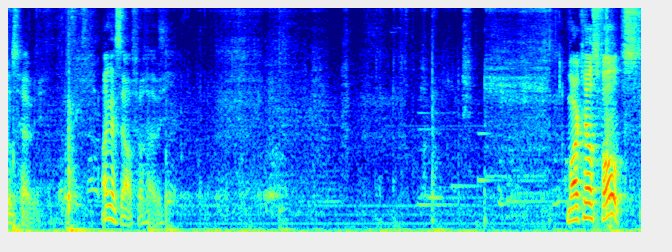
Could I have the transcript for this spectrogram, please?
feels heavy. I guess I'll feel heavy. Markelle's Fultz.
